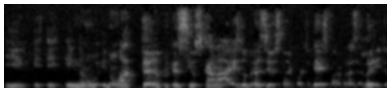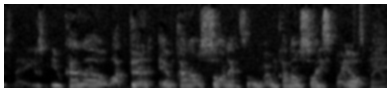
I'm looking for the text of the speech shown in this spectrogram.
e, e, e, no, e no Latam, porque assim, os canais do Brasil estão em português para brasileiros, né? E, os, e o canal Latam é um canal só, né? São, é um canal só em espanhol. espanhol.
